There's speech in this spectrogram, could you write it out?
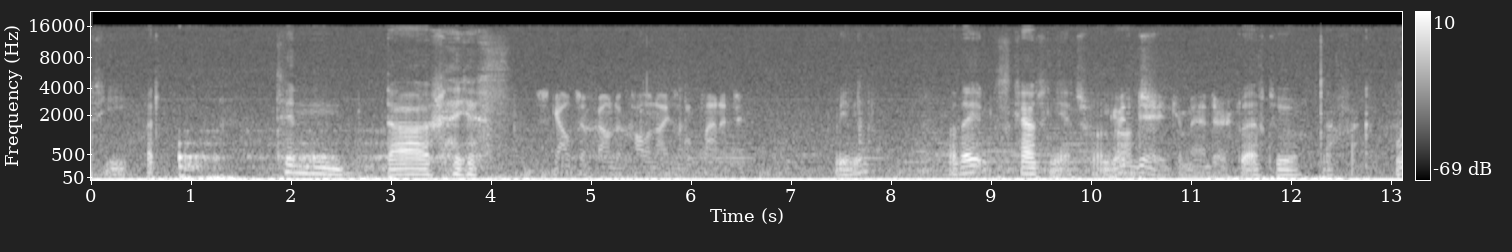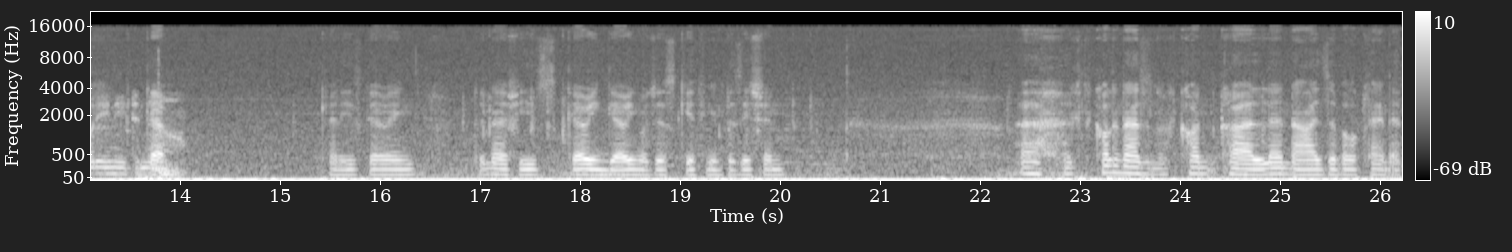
T. What? Tindarius. Scouts have found a colonizable planet. Really? Are they scouting it or Good not? day, Commander. Do I have to... Oh fuck. What do you need to Go. know? Okay, he's going. Don't know if he's going, going, or just getting in position. Uh, colonize con colonizable planet.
